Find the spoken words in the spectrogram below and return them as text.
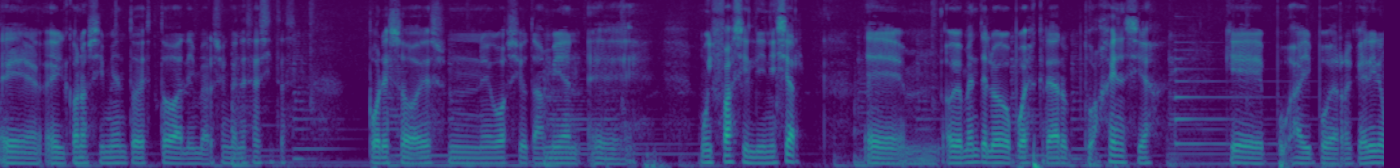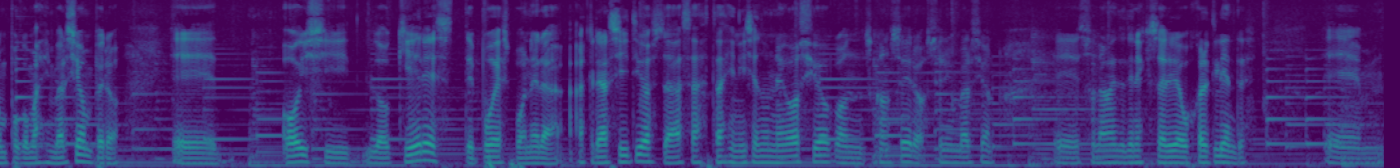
Eh, el conocimiento es toda la inversión que necesitas. Por eso es un negocio también muy fácil de iniciar. Obviamente luego puedes crear tu agencia, que ahí puede requerir un poco más de inversión, pero hoy si lo quieres te puedes poner a, crear sitios, ya, estás iniciando un negocio con, cero, cero inversión. Eh, solamente tienes que salir a buscar clientes. Em,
